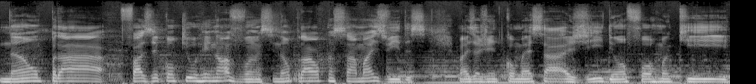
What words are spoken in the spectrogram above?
não para fazer com que o reino avance, não para alcançar mais vidas, mas a gente começa a agir de uma forma que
